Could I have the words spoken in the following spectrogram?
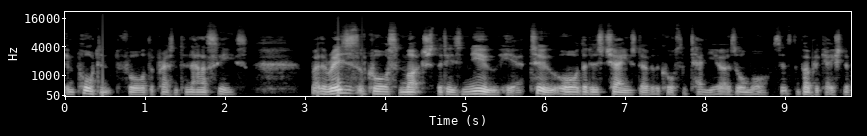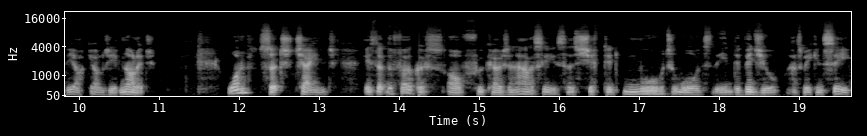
important for the present analyses but there is, of course, much that is new here too, or that has changed over the course of 10 years or more since the publication of the Archaeology of Knowledge. One such change is that the focus of Foucault's analyses has shifted more towards the individual, as we can see,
